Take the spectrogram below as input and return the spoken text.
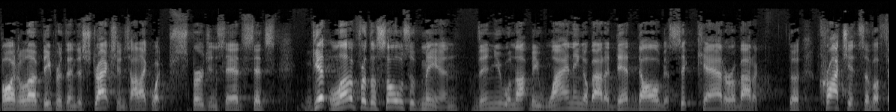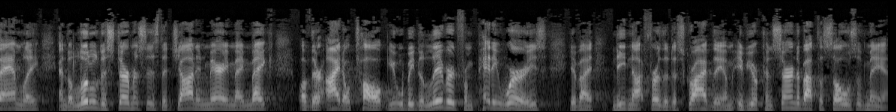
Paul had a love deeper than distractions. I like what Spurgeon said. says, Get love for the souls of men, then you will not be whining about a dead dog, a sick cat, or about a, the crotchets of a family and the little disturbances that John and Mary may make of their idle talk. You will be delivered from petty worries, if I need not further describe them, if you're concerned about the souls of men.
